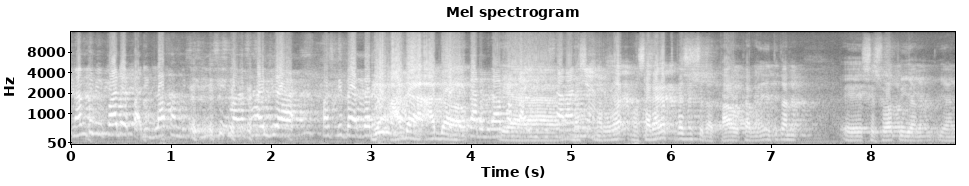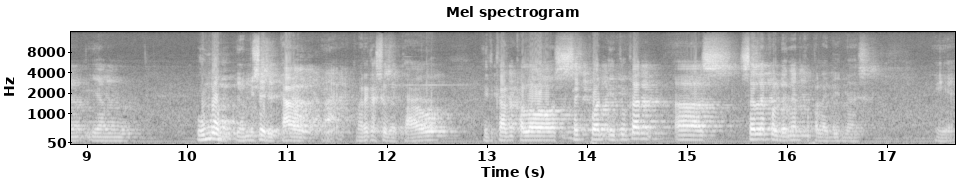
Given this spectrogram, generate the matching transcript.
Nanti di pada Pak di belakang bisa diisi mana saja. Pas kita terima. Ya, ada, ada. Kita berapa ya, kisarannya? Masyarakat, masyarakat pasti sudah tahu karena itu kan eh, sesuatu yang yang yang umum yang bisa ditahu. Iya, Mereka sudah tahu itu kan kalau sekwan itu kan uh, selevel dengan kepala dinas. Iya.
